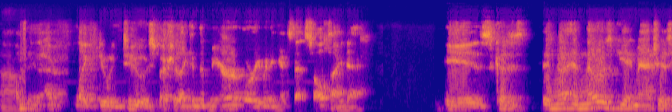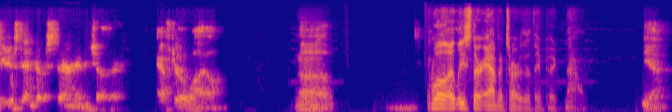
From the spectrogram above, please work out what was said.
Um, One thing that I've liked doing too, especially like in the mirror or even against that Sultai deck, is because in, the, in those game matches, you just end up staring at each other after a while. mm. Um, well, at least their avatar that they picked now. yeah.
